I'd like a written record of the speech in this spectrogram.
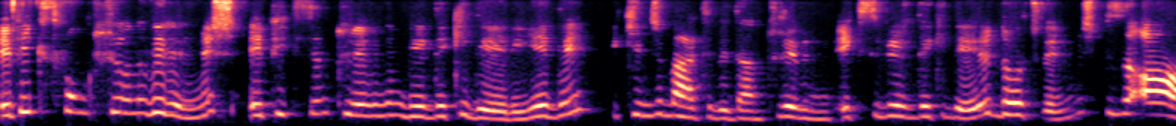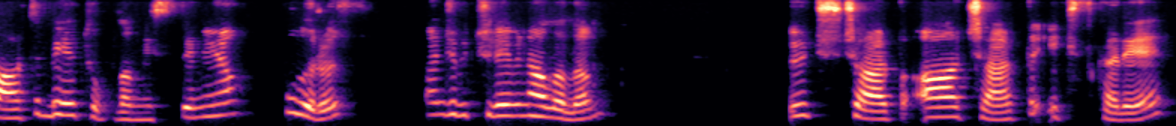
fx fonksiyonu verilmiş. fx'in türevinin birdeki değeri 7. ikinci mertebeden türevinin eksi birdeki değeri 4 verilmiş. Bize a artı b toplamı isteniyor. Buluruz. Önce bir türevini alalım. 3 çarpı a çarpı x kare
